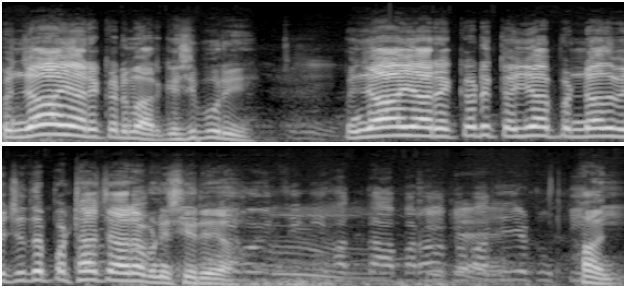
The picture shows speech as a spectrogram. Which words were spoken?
50000 ਏਕੜ ਮਾਰ ਗਈ ਸੀ ਪੂਰੀ। 50000 ਏਕੜ ਕਈਆਂ ਪਿੰਡਾਂ ਦੇ ਵਿੱਚ ਤੇ ਪੱਠਾ ਚਾਰਾ ਬਣੀ ਸੀ ਰਿਹਾ। ਹਾਂਜੀ।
